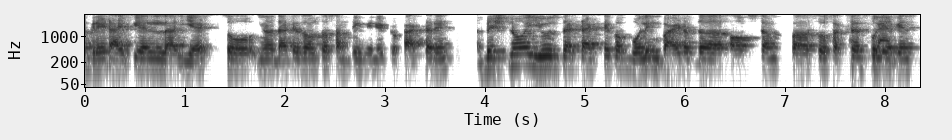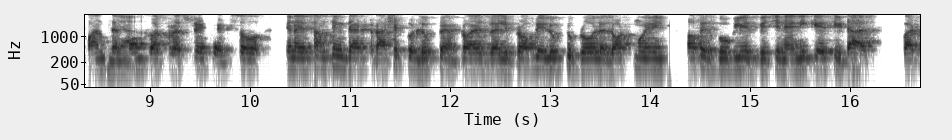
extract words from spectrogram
a great IPL uh, yet. So you know that is also something we need to factor in. Bishnoi used that tactic of bowling wide of the off stump uh, so successfully Flat. against Pant and yeah. Pant got frustrated. So you know it's something that Rashid could look to employ as well. He probably look to bowl a lot more of his googlies, which in any case he does. But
